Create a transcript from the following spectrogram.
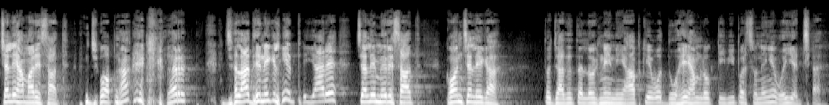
चले हमारे साथ। जो अपना घर जला देने के लिए तैयार है। चले मेरे साथ। कौन चलेगा? तो ज़्यादातर लोग, नहीं नहीं, आपके वो दोहे हम लोग टीवी पर सुनेंगे, वही अच्छा है।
